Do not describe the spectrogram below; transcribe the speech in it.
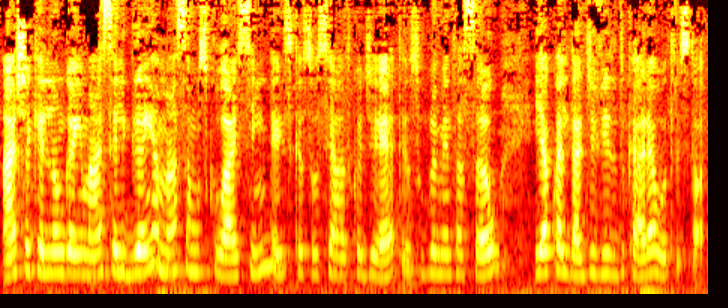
acha que ele não ganhe massa, ele ganha massa muscular sim, desde que é associado com a dieta e a suplementação. E a qualidade de vida do cara é outra história.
